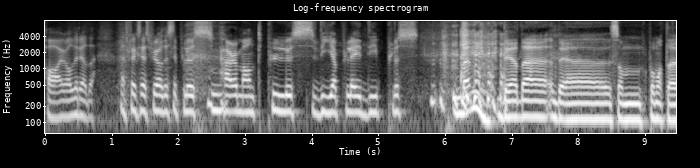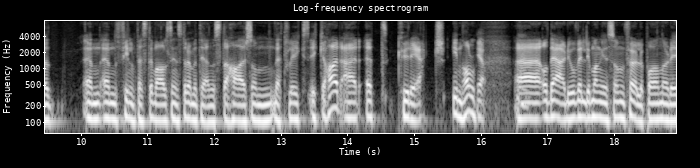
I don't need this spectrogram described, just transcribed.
har jo allerede Netflix, HBO, Disney pluss, Paramount pluss, Viaplay D pluss. Men det, det, det som på en måte en, en filmfestival sin strømmetjeneste har som Netflix ikke har, er et kurert innhold. Ja. Eh, og det er det jo veldig mange som føler på når de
